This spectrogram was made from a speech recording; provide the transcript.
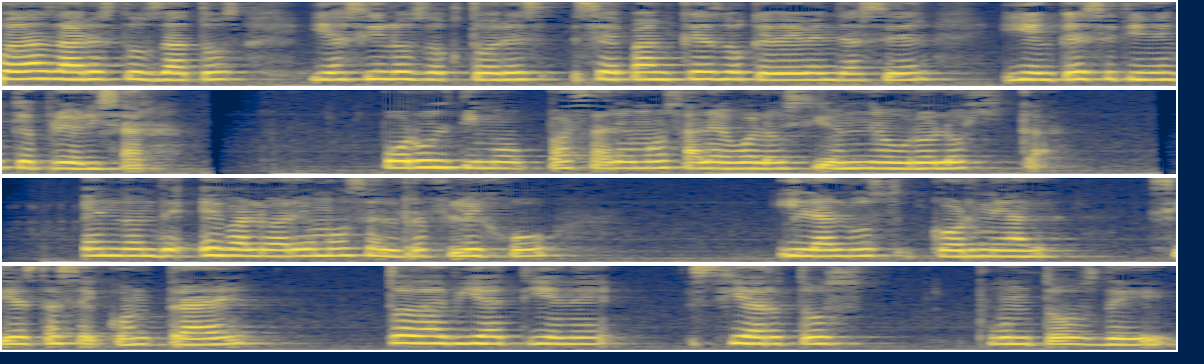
puedas dar estos datos y así los doctores sepan qué es lo que deben de hacer y en qué se tienen que priorizar. Por último, pasaremos a la evaluación neurológica, en donde evaluaremos el reflejo y la luz corneal. Si ésta se contrae, todavía tiene ciertos puntos de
